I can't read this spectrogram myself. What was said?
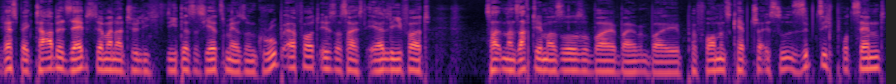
respektabel, selbst wenn man natürlich sieht, dass es jetzt mehr so ein Group-Effort ist. Das heißt, er liefert, hat, man sagt ja immer so, so bei, bei, bei Performance Capture ist so 70 Prozent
